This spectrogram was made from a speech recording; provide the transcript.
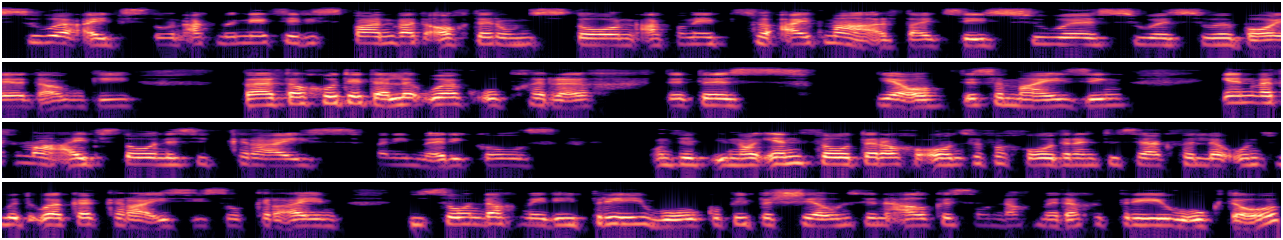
so uitstaan, ek moet net sê die span wat agter ons staan, ek wil net so uit my hart uit sê so so so baie dankie. Bertha God het hulle ook opgerig. Dit is ja, dis amazing. Een wat vir my uitstaan is die kruis van die miracles ons het na een Saterdag ons vergadering toe sê ek vir hulle ons moet ook 'n kruis hierso kry en die Sondag met die prayer walk op die perseel ons doen elke Sondagmiddag 'n prayer walk daar.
